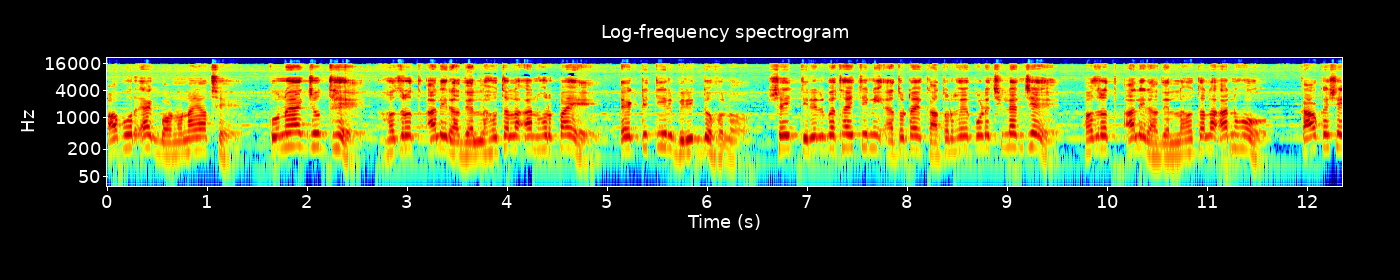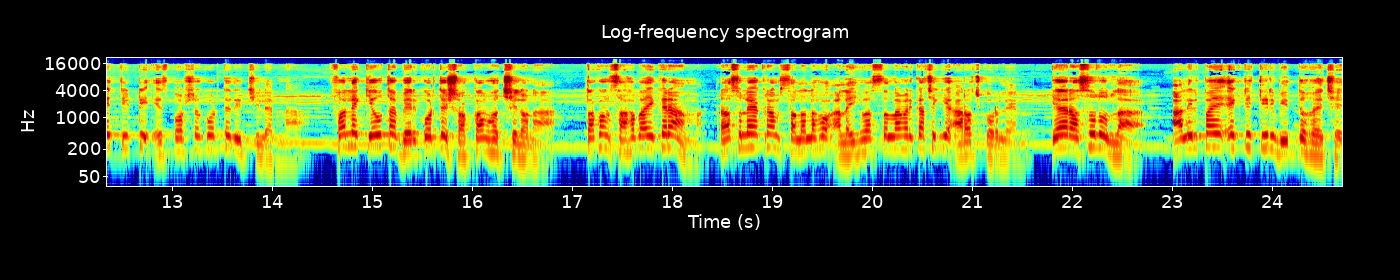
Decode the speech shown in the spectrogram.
অপর এক বর্ণনায় আছে কোনো এক যুদ্ধে হজরত আলী রাদি আল্লাহ তালা আনহুর পায়ে একটি তীর বিরুদ্ধ হলো। সেই তীরের ব্যথায় তিনি এতটাই কাতর হয়ে পড়েছিলেন যে হজরত আলী রাদি আল্লাহ তালা আনহু কাউকে সেই তীরটি স্পর্শ করতে দিচ্ছিলেন না। ফলে কেউ তা বের করতে সক্ষম হচ্ছিল না। তখন সাহাবা ইকরাম রাসুল আকরাম সাল্লাহ আলহিহাসাল্লামের কাছে গিয়ে আরজ করলেন, ইয়া রাসুল্লাহ আলীর পায়ে একটি তীর বিদ্ধ হয়েছে,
